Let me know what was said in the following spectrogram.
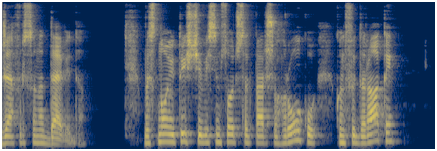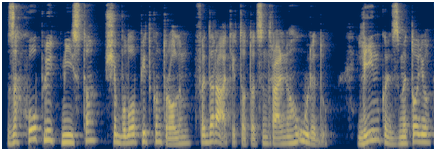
Джеферсона Девіда. Весною 1861 року конфедерати захоплюють місто, що було під контролем федератів, тобто центрального уряду. Лінкольн з метою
